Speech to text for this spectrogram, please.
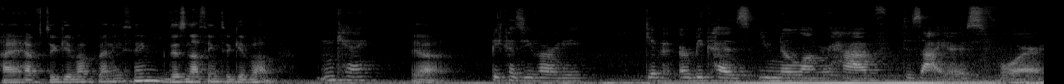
I have to give up anything. There's nothing to give up. Okay, Yeah. because you've already given, or because you no longer have desires for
